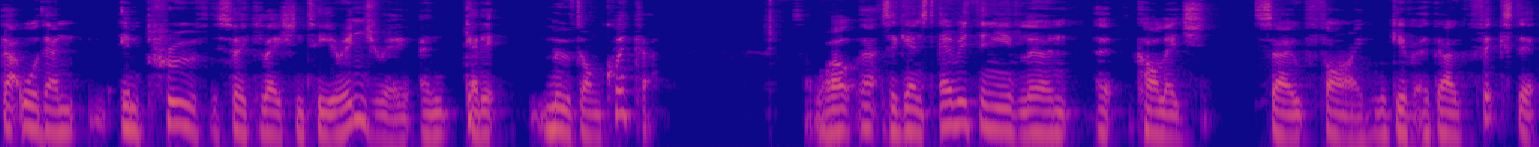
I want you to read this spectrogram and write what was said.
that will then improve the circulation to your injury and get it moved on quicker. So, well, that's against everything you've learned at college. So fine, we'll give it a go. Fixed it.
